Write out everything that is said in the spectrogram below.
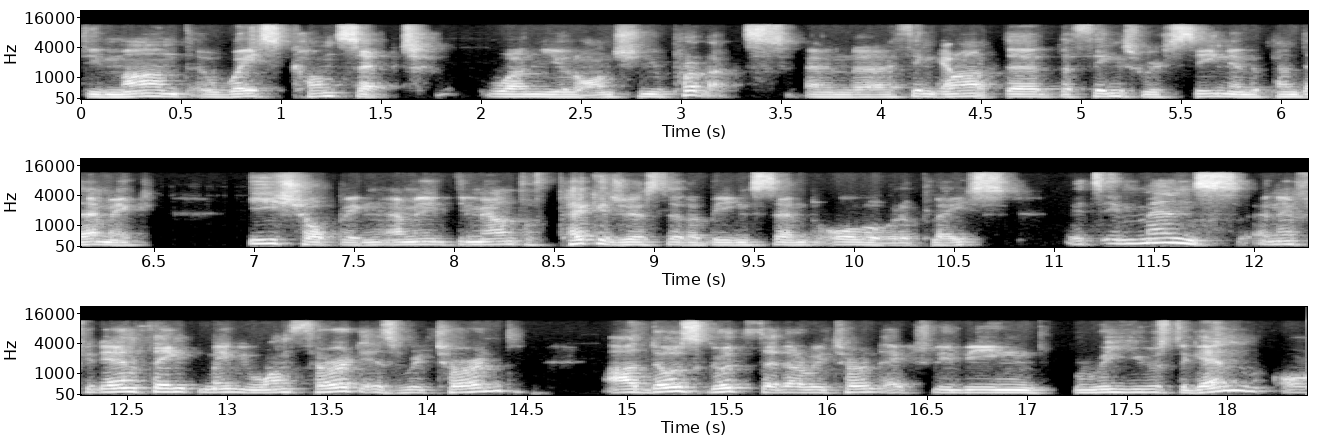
demand a waste concept when you launch new products. And uh, I think one of the, the things we've seen in the pandemic, e-shopping, I mean, the amount of packages that are being sent all over the place, it's immense. And if you then think maybe one third is returned, are those goods that are returned actually being reused again, or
